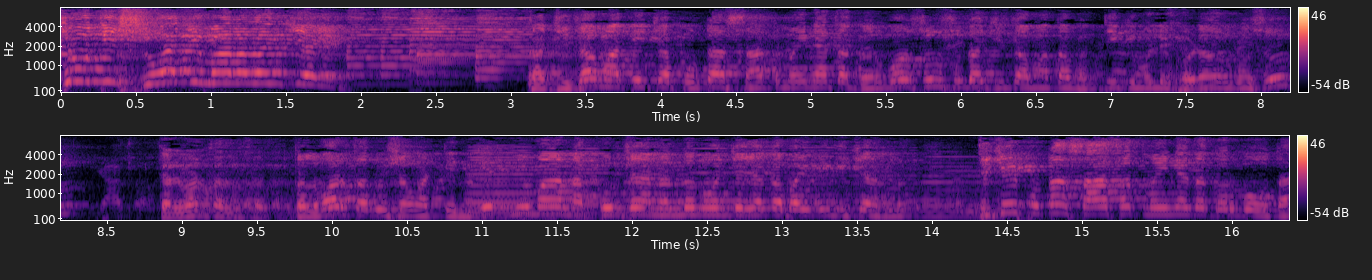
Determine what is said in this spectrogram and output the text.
ती होती शिवाजी महाराजांची आई. का जिजामातेच्या पोटात सात महिन्याचा गर्भ असून सुद्धा जिजामाता म्हणते की मला घोड्यावर बसून तलवार चालू तलवार चालूशा वाटते. तेच मी मा नागपूरच्या नंदनवनच्या एका बाईने विचारलं. तिच्याही पोटात सहा सात महिन्याचा गर्भ होता.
